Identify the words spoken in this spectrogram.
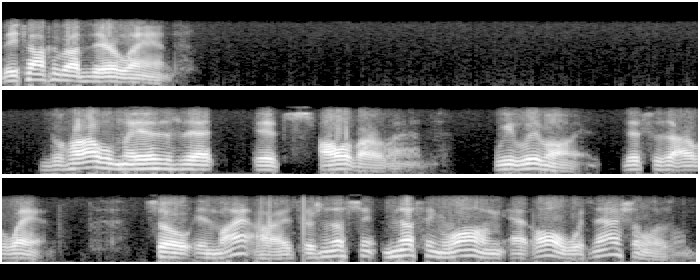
They talk about their land. The problem is that it's all of our land. We live on it. This is our land. So, in my eyes, there's nothing nothing wrong at all with nationalism.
